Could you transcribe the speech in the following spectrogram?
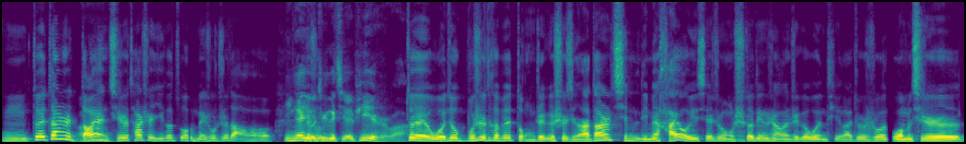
嗯，对，但是导演其实他是一个做美术指导，应该有这个洁癖是吧？对，我就不是特别懂这个事情啊。当然，其里面还有一些这种设定上的这个问题了，就是说我们其实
